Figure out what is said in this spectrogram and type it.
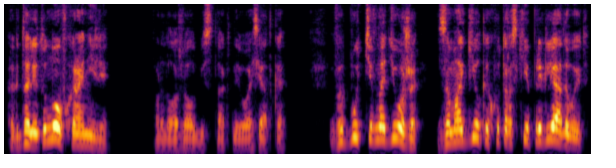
когда летунов хоронили, — продолжал бестактный Васятка. — Вы будьте в надеже, за могилкой хуторские приглядывают.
